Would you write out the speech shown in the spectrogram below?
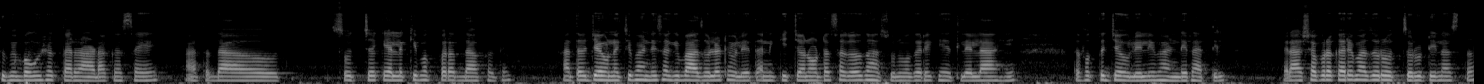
तुम्ही बघू शकता राडा कसा आहे. आता दा स्वच्छ केलं की मग परत दाखवते. आता जेवणाची भांडी सगळी बाजूला ठेवली आहेत आणि किचन ओटा सगळं घासून वगैरे घेतलेलं आहे. तर फक्त जेवलेली भांडी राहतील. तर अशा प्रकारे माझं रोजचं रुटीन असतं.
